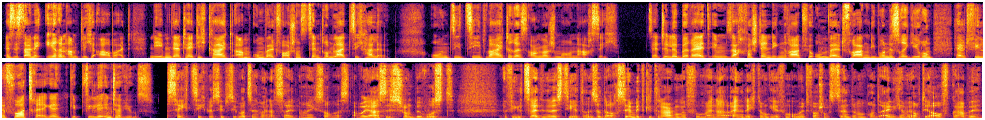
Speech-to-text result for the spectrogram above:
Es ist eine ehrenamtliche Arbeit, neben der Tätigkeit am Umweltforschungszentrum Leipzig-Halle. Und sie zieht weiteres Engagement nach sich. Settele berät im Sachverständigenrat für Umweltfragen die Bundesregierung, hält viele Vorträge, gibt viele Interviews. 60 bis 70 Prozent meiner Zeit mache ich sowas. Aber ja, es ist schon bewusst viel Zeit investiert und es wird auch sehr mitgetragen von meiner Einrichtung hier vom Umweltforschungszentrum. Und eigentlich haben wir auch die Aufgabe,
